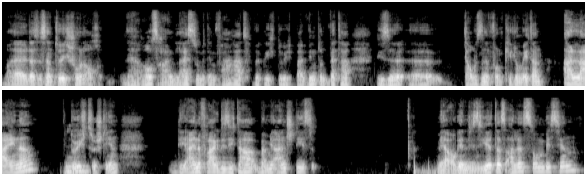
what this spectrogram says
weil das ist natürlich schon auch eine herausragende Leistung mit dem Fahrrad, wirklich durch bei Wind und Wetter diese äh, Tausenden von Kilometern alleine mhm. durchzustehen. Die eine Frage, die sich da bei mir anstieß, wer organisiert das alles so ein bisschen?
